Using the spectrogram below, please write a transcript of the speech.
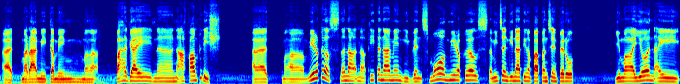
at marami kaming mga bagay na na-accomplish at mga miracles na, na nakita namin, even small miracles na minsan hindi natin napapansin pero yung mga yon ay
